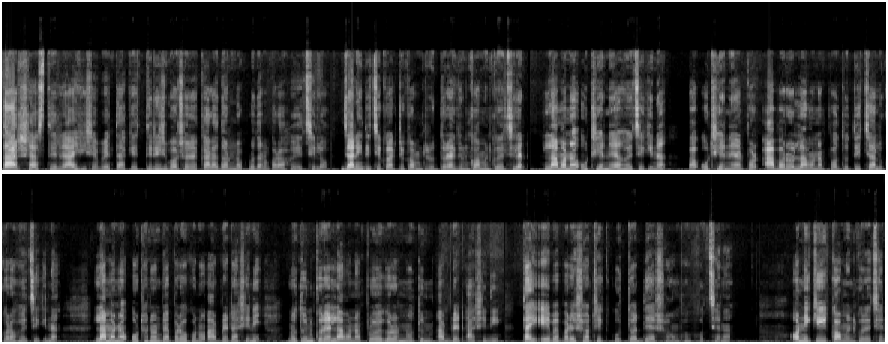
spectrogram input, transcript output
তার শাস্তির রায় হিসেবে তাকে ৩০ বছরের কারাদণ্ড প্রদান করা হয়েছিল। জানিয়ে দিচ্ছি কয়েকটি কমেন্টের উত্তরে। একজন কমেন্ট করেছিলেন, লামানা উঠিয়ে নেওয়া হয়েছে কিনা? বা উঠিয়ে নেওয়ার পর আবারও লামানা পদ্ধতি চালু করা হয়েছে কিনা। লামানা ওঠানোর ব্যাপারেও কোনো আপডেট আসেনি। নতুন করে লামানা প্রয়োগেরও নতুন আপডেট আসেনি। তাই এ ব্যাপারে সঠিক উত্তর দেওয়া সম্ভব হচ্ছে না। অনেকেই কমেন্ট করেছেন,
